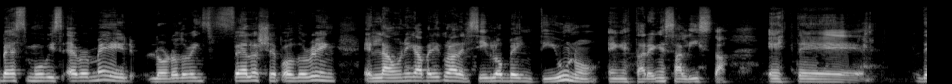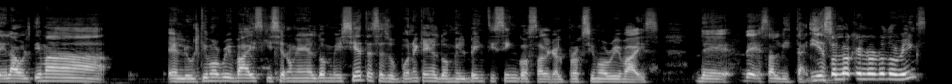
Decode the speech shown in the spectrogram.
best movies ever made, Lord of the Rings Fellowship of the Ring es la única película del siglo XXI en estar en esa lista. Este, de la última el último revise que hicieron en el 2007, se supone que en el 2025 salga el próximo revise de, esa lista. Y eso es lo que Lord of the Rings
